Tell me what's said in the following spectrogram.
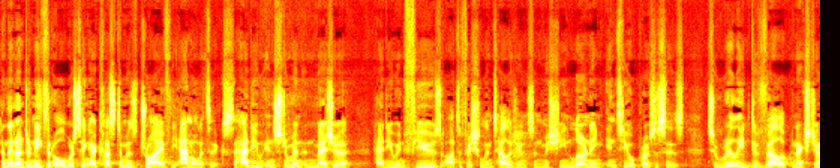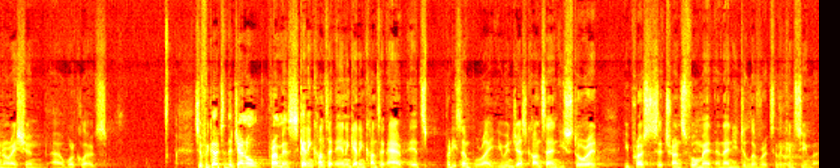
And then underneath it all, we're seeing our customers drive the analytics. So, how do you instrument and measure? How do you infuse artificial intelligence and machine learning into your processes to really develop next generation uh, workloads? So if we go to the general premise, getting content in and getting content out, it's pretty simple, right? You ingest content, you store it, you process it, transform it, and then you deliver it to the consumer.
